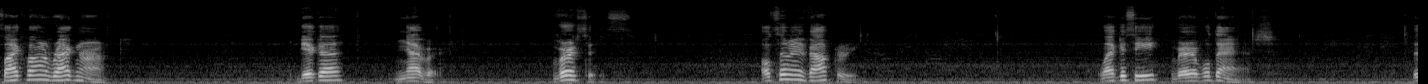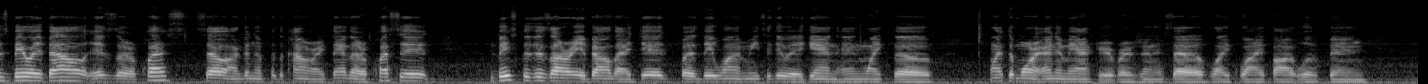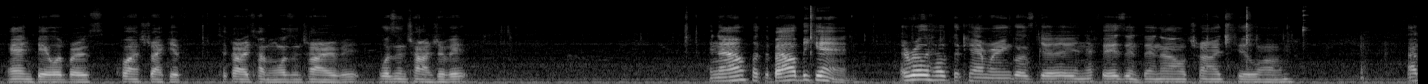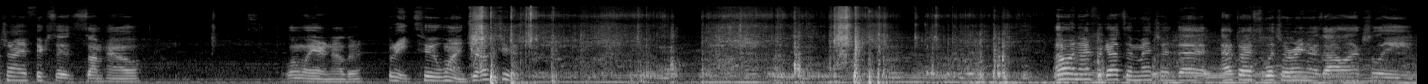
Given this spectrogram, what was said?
Cyclone Ragnaruk. Giga Never. Versus Ultimate Valkyrie. Legacy Variable Dash. This Beyblade battle is the request, so I'm gonna put the comment right there that requested. Basically, this is already a battle that I did, but they wanted me to do it again in like the like the more anime accurate version instead of like what I thought would have been and Beyblade vs. Quantum Strike if Takara Tomy was in charge of it. Was in charge of it. And now let the battle begin. I really hope the camera angle is good, and if it isn't, then I'll try to um, I'll try and fix it somehow, one way or another. Three, two, one, go shoot! Oh, and I forgot to mention that after I switch arenas, I'll actually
